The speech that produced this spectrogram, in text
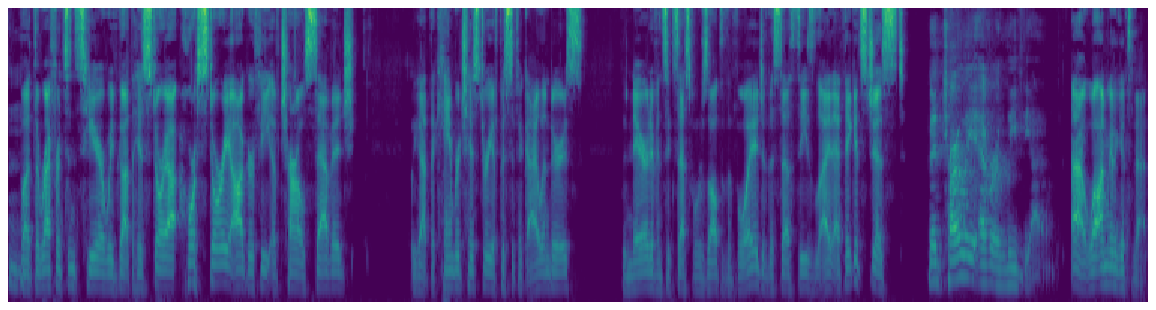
Hmm. But the references here, we've got the histori- historiography of Charles Savage. We got the Cambridge history of Pacific Islanders, the narrative and successful result of the voyage of the South Seas. I, I think it's just. did Charlie ever leave the island? Ah, well, I'm gonna get to that.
